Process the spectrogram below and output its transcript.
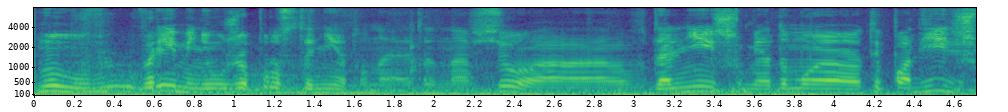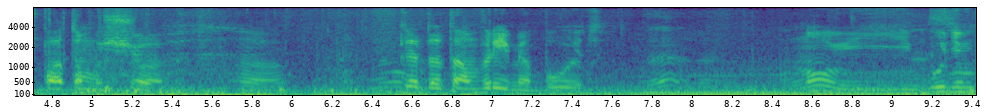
ну, времени уже просто нету на это, на все, а в дальнейшем, я думаю, ты подъедешь потом еще, э, когда там время будет. Да, да. Ну и будем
